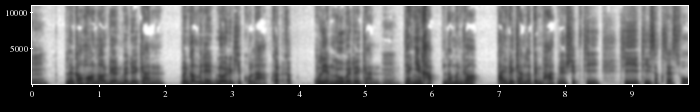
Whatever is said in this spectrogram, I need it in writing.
อืม แล้วก็พอเราเดินไปด้วยกัน มันก็ไม่ได้โรยด้วยกลีบกุหลาบก็ก็เรียนรู้ไปด้วยกันอืมอย่างเนี้ยครับ แล้วมันก็ไปด้วยกันแล้วเป็น partnership ที่ที่ที่ successful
